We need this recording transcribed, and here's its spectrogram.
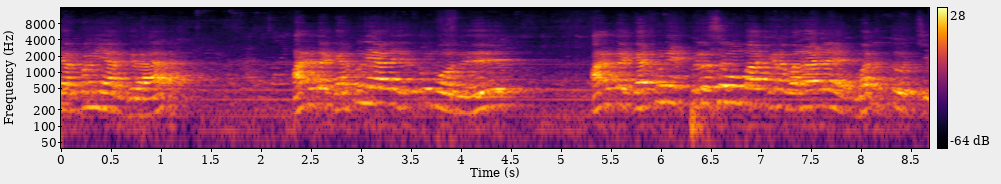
கர்ப்பிணியா இருக்கிறா. அந்த கர்ப்பிணியா இருக்கும்போது அந்த கர்ப்பிணி பிரசவம் பார்க்கிற வரால மருத்துவச்சி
